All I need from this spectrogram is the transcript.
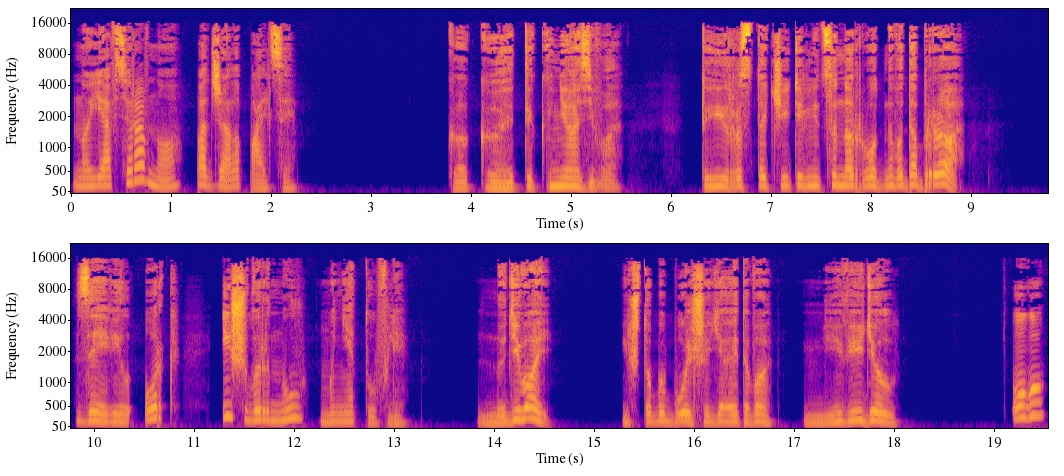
но я все равно поджала пальцы. «Какая ты Князева! Ты расточительница народного добра!» — заявил орк и швырнул мне туфли. «Надевай!» И чтобы больше я этого не видел». «Угу»,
